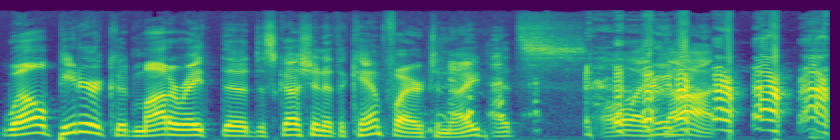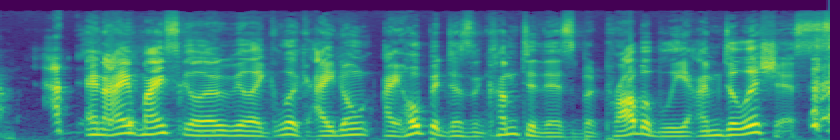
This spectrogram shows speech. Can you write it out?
well, Peter could moderate the discussion at the campfire tonight. That's all I got. and I, my skill, I would be like, look, I don't, I hope it doesn't come to this, but probably I'm delicious. So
